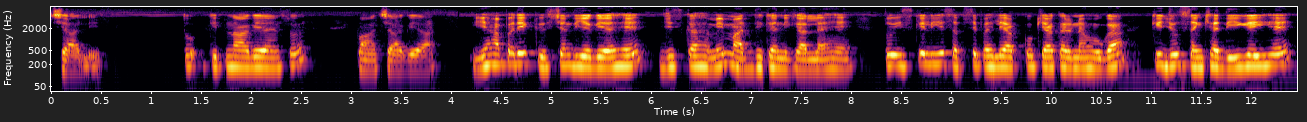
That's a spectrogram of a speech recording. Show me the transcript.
चालीस। तो कितना आ गया आंसर? पाँच आ गया। यहाँ पर एक क्वेश्चन दिया गया है जिसका हमें माध्यिका निकालना है। तो इसके लिए सबसे पहले आपको क्या करना होगा कि जो संख्या दी गई है,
